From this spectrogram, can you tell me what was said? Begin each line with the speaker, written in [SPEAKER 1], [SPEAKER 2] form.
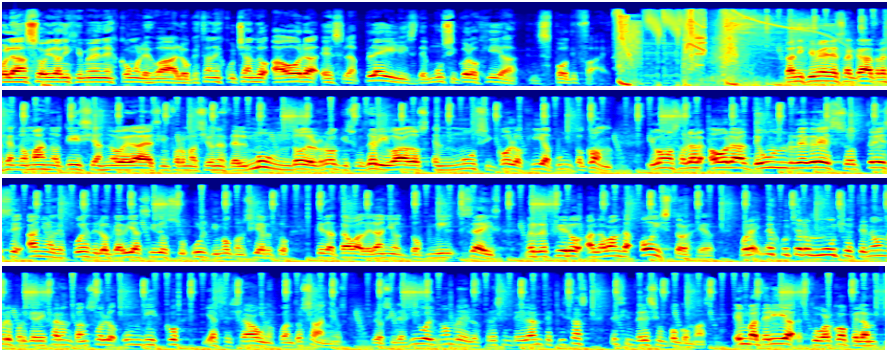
[SPEAKER 1] Hola, soy Dani Jiménez, ¿cómo les va? Lo que están escuchando ahora es la playlist de musicología en Spotify. Dani Jiménez acá trayendo más noticias, novedades, informaciones del mundo del rock y sus derivados en musicología.com. Y vamos a hablar ahora de un regreso 13 años después de lo que había sido su último concierto que databa del año 2006. Me refiero a la banda Oysterhead. Por ahí no escucharon mucho este nombre porque dejaron tan solo un disco y hace ya unos cuantos años. Pero si les digo el nombre de los tres integrantes quizás les interese un poco más. En batería, Stuart Copeland,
